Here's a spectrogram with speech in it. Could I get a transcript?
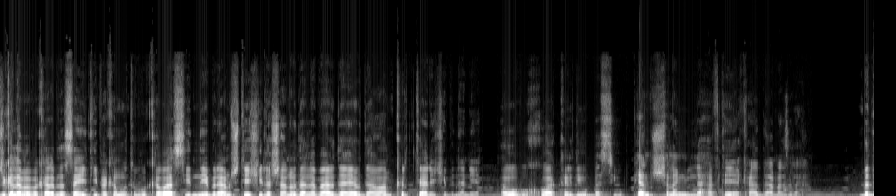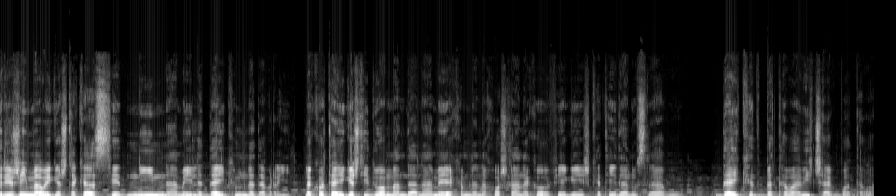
جگە لەمە بە کارەبدەسانی تیپەکەم وتبوو کەوا سیدنی برام شتێکی لە شانۆدا لەباردایە و داوام کرد کارێکی بدەنیە ئەوە بوو خوا کردی و بەسی و پێنج شلنگ لە هەفتەیەکە دامەزرا بە درێژەی ماوەی گەشتەکە سێدنی نامەی لە دایکم نەدەبڕی، لە کۆتایی گەشتی دووەمماندا نامەیەکم لە نەخۆشخانەکەوە پێگەیشت کە تێیدا نووسرابوو، دایکت بە تەواوی چاک بۆتەوە.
